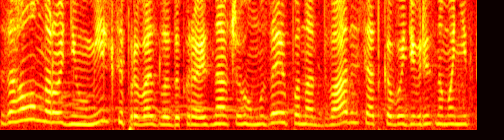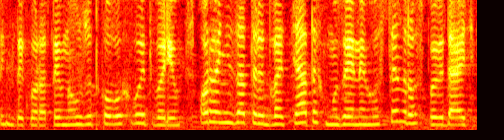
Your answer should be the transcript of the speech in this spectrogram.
Загалом народні умільці привезли до краєзнавчого музею понад два десятка видів різноманітних декоративно-ужиткових витворів. Організатори 20-х музейних гостин розповідають,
